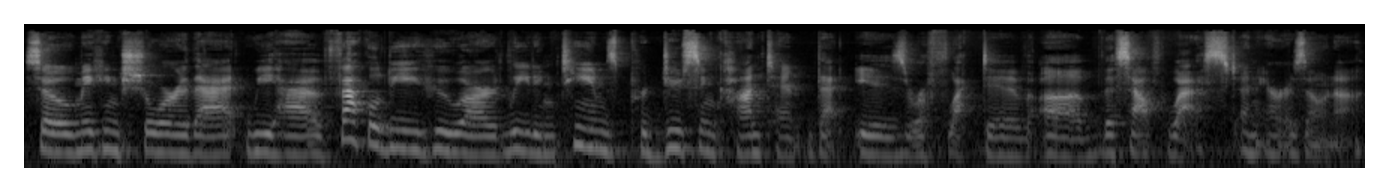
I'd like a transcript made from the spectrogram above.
So, making sure that we have faculty who are leading teams producing content that is reflective of the Southwest and Arizona.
